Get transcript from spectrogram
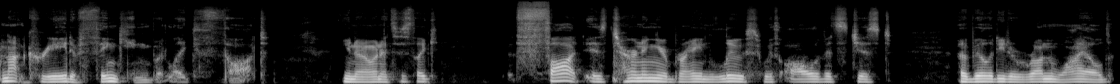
not creative thinking, but like thought. You know, and it's just like thought is turning your brain loose with all of its just ability to run wild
